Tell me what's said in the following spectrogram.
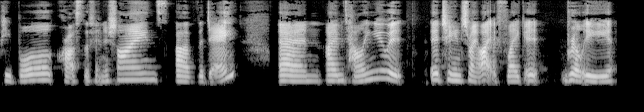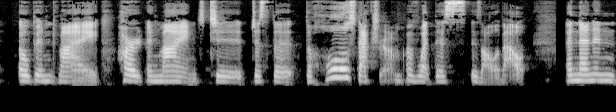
people crossed the finish lines of the day. And I'm telling you, it, it changed my life. Like it really opened my heart and mind to just the the whole spectrum of what this is all about. And then in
